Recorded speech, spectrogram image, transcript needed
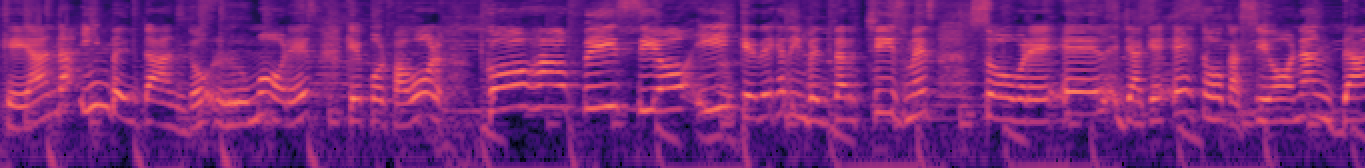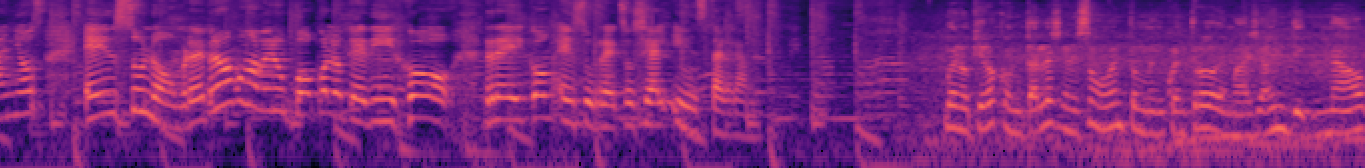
que anda inventando rumores que por favor coja oficio y que deje de inventar chismes sobre él, ya que estos ocasionan daños en su nombre. Pero vamos a ver un poco lo que dijo Raycon en su red social Instagram. Bueno, quiero contarles que en este momento me encuentro demasiado indignado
